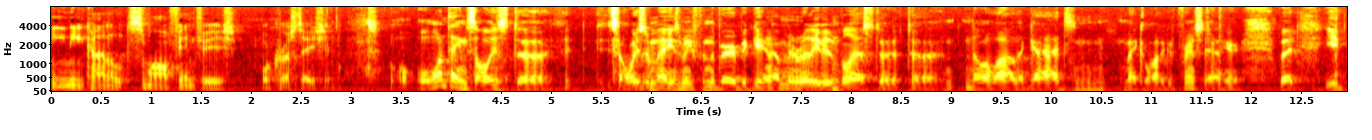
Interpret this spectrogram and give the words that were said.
any kind of small fin fish or crustacean. Well, one thing that's always uh, it's always amazed me from the very beginning. I've been really been blessed to, to know a lot of the guides and make a lot of good friends down here. But you'd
